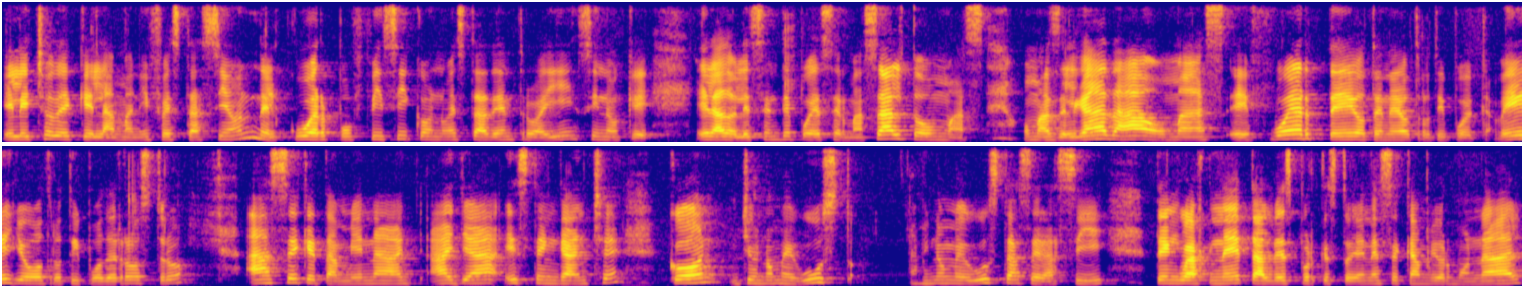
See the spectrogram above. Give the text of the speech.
el hecho de que la manifestación del cuerpo físico no está dentro ahí, sino que el adolescente puede ser más alto más, o más delgada o más eh, fuerte o tener otro tipo de cabello, otro tipo de rostro hace que también haya este enganche con yo no me gusto. A mí no me gusta ser así, tengo acné tal vez porque estoy en ese cambio hormonal,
